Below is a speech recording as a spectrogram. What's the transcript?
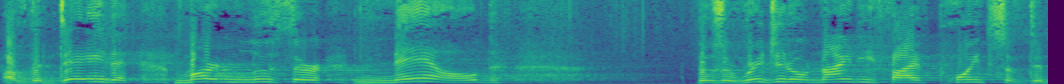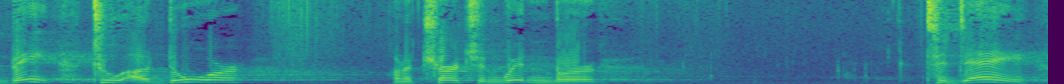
of the day that Martin Luther nailed those original 95 points of debate to a door on a church in Wittenberg. Today,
